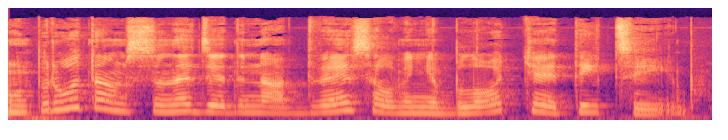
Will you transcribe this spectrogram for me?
Un, protams, nedziedināt dvēseli viņa bloķē ticību.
